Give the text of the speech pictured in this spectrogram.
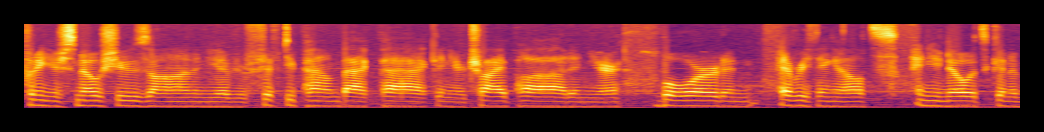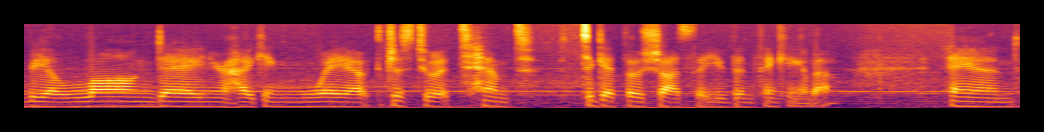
putting your snowshoes on and you have your 50 pound backpack and your tripod and your board and everything else, and you know it's going to be a long day and you're hiking way out just to attempt to get those shots that you've been thinking about. And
